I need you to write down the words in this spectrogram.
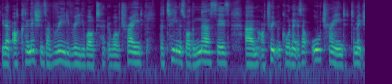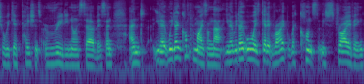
You know, our clinicians are really, really well, t- well trained. The team as well, the nurses, um, our treatment coordinators are all trained to make sure we give patients a really nice service. And, and, you know, we don't compromise on that. You know, we don't always get it right, but we're constantly striving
